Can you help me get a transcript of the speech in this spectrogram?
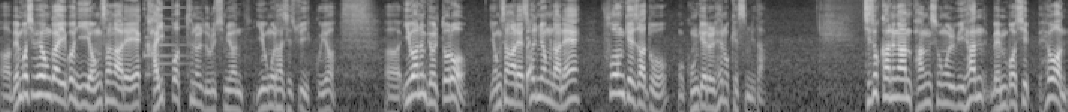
어, 멤버십 회원 가입은 이 영상 아래에 가입 버튼을 누르시면 이용을 하실 수 있고요. 어, 이와는 별도로 영상 아래 설명란에 후원 계좌도 공개를 해놓겠습니다. 지속 가능한 방송을 위한 멤버십 회원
